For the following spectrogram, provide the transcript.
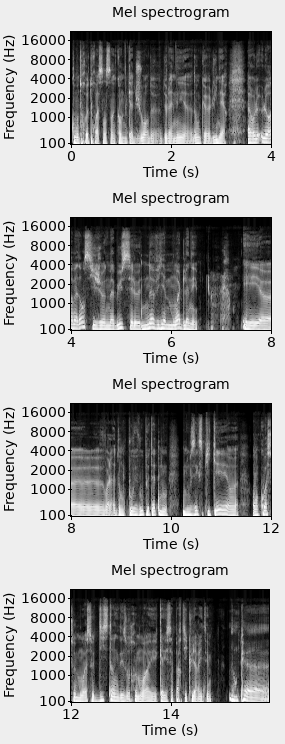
contre 354 jours de, de l'année donc lunaire. Alors le, le, Ramadan, si je ne m'abuse, c'est le neuvième mois de l'année. Et euh, voilà, donc pouvez-vous peut-être nous, nous expliquer euh, en quoi ce mois se distingue des autres mois et quelle est sa particularité? Donc euh,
